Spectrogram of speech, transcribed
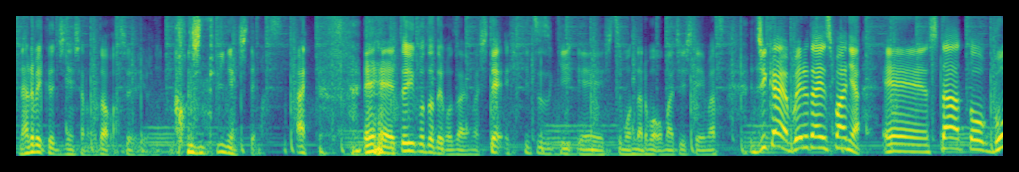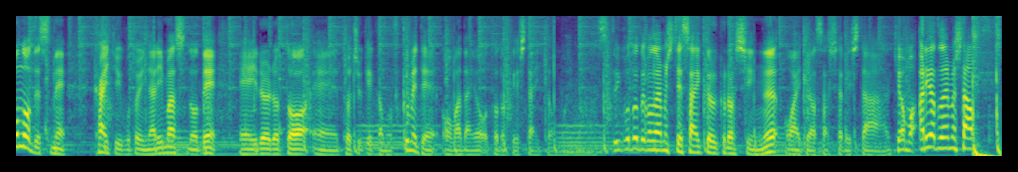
ー、なるべく自転車のことは忘れるように個人的にはしてます。はい。えー、ということでございまして、引き続き、えー、質問などもお待ちしています。次回はベルタ・エスパーニャ、えー、スタート後のですね、回ということになりますので、えー、いろいろと、えー、途中経過も含めてお話題をお届けしたいと思います。ということでございまして、サイクルクロッシング、お相手はサッシャでした。今日もありがとうございました。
